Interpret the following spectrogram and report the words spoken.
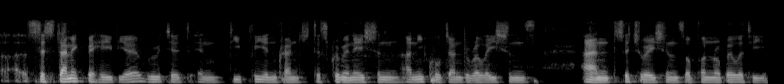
uh, systemic behavior rooted in deeply entrenched discrimination, unequal gender relations, and situations of vulnerability.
